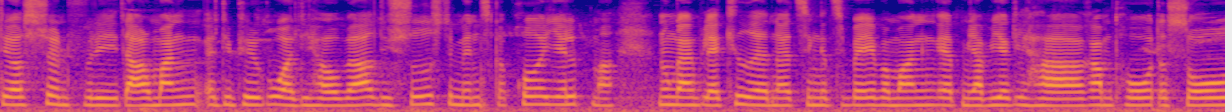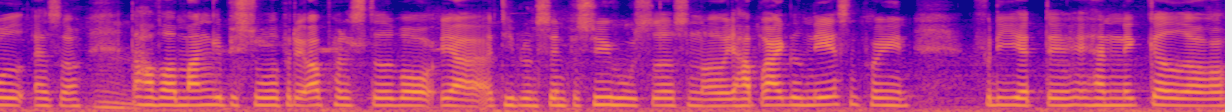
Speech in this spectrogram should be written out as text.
Det er også synd, fordi der er jo mange af de pædagoger, de har jo været de sødeste mennesker, prøvet at hjælpe mig. Nogle gange bliver jeg ked af, når jeg tænker tilbage, hvor mange af dem jeg virkelig har ramt hårdt og såret. Altså, mm. Der har været mange episoder på det opholdssted, hvor jeg, de er blevet sendt på sygehuset og sådan noget. Jeg har brækket næsen på en, fordi at, øh, han ikke gad at,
